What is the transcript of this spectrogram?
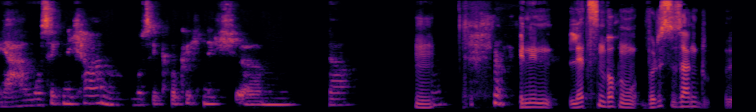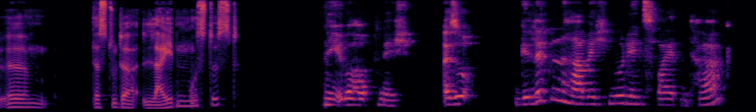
ja, muss ich nicht haben. Muss ich wirklich nicht, ähm, ja. Mhm. In den letzten Wochen, würdest du sagen, ähm, dass du da leiden musstest? Nee, überhaupt nicht. Also gelitten habe ich nur den zweiten Tag.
